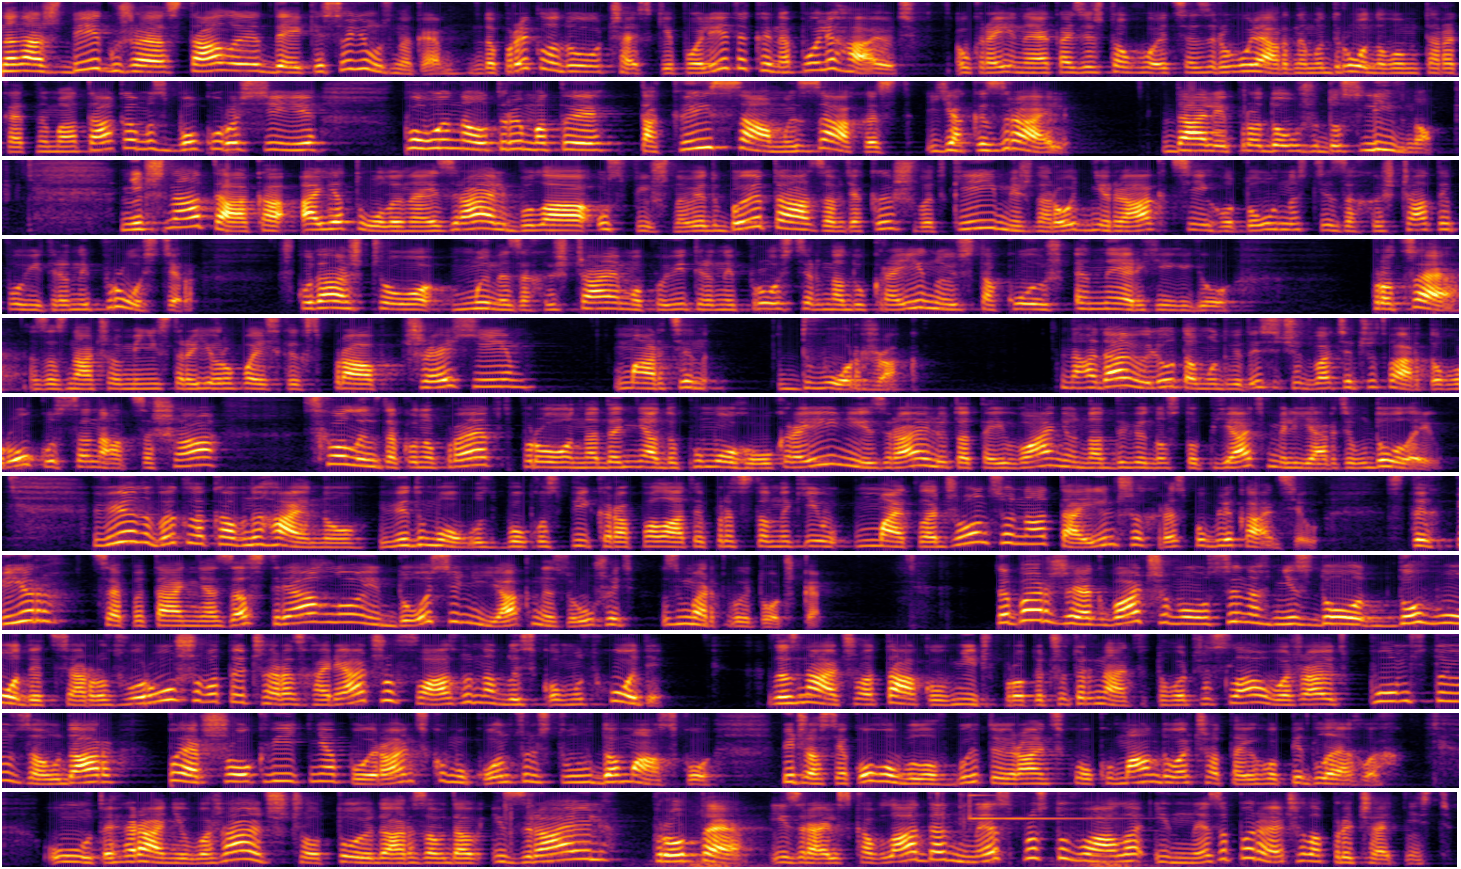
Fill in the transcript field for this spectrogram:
на наш бік вже стали деякі союзники. До прикладу, чеські політики наполягають, Україна, яка зіштовхується з регулярними дроновими та ракетними атаками з боку Росії, повинна отримати такий самий захист, як Ізраїль. Далі продовжу дослівно. Нічна атака Аятоли на Ізраїль була успішно відбита завдяки швидкій міжнародній реакції готовності захищати повітряний простір. Шкода, що ми не захищаємо повітряний простір над Україною з такою ж енергією. Про це зазначив міністр європейських справ Чехії Мартін Дворжак. Нагадаю, у лютому 2024 року Сенат США схвалив законопроект про надання допомоги Україні, Ізраїлю та Тайваню на 95 мільярдів доларів. Він викликав негайну відмову з боку спікера Палати представників Майкла Джонсона та інших республіканців. З тих пір це питання застрягло і досі ніяк не зрушить з мертвої точки. Тепер же, як бачимо, усине гніздо доводиться розворушувати через гарячу фазу на близькому сході. Зазначу, атаку в ніч проти 14 числа вважають помстою за удар 1 квітня по іранському консульству в Дамаску, під час якого було вбито іранського командувача та його підлеглих. У Тегерані вважають, що той удар завдав Ізраїль, проте ізраїльська влада не спростувала і не заперечила причетність.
